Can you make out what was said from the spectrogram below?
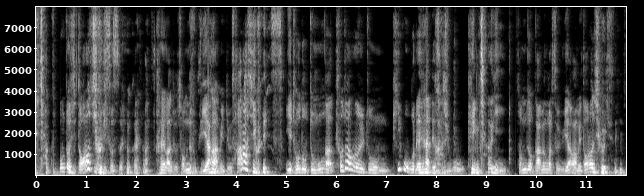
자꾸 똥조시 떨어지고 있었어요. 그래가지고, 점점 위화감이 좀 사라지고 있어. 이게 저도 좀 뭔가 표정을 좀 피고 그래야 돼가지고 굉장히 점점 가면 갈수록 위화감이 떨어지고 있습니다.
